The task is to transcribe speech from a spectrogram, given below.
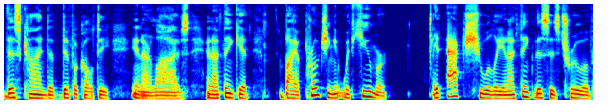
this kind of difficulty in our lives, and I think it by approaching it with humor it actually, and I think this is true of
